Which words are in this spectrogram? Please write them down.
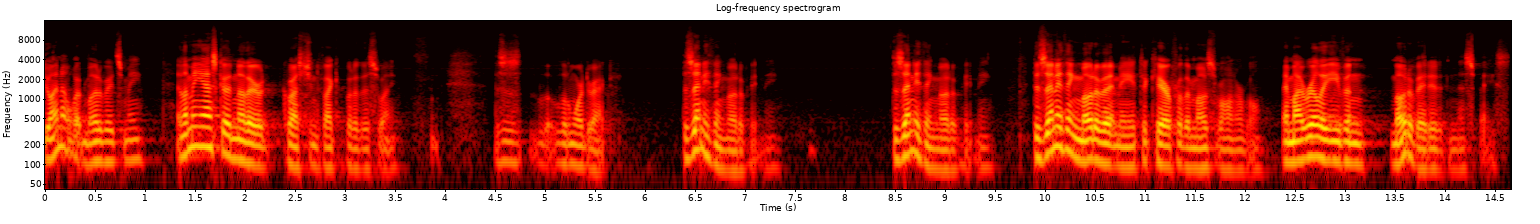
Do I know what motivates me? And let me ask another question, if I could put it this way. This is a little more direct. Does anything motivate me? Does anything motivate me? Does anything motivate me to care for the most vulnerable? Am I really even motivated in this space?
